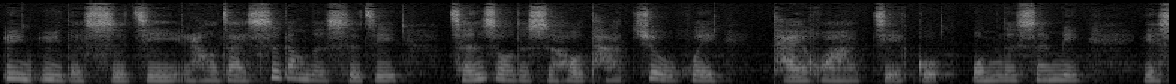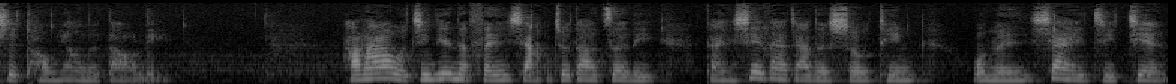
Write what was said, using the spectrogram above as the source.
孕育的时机，然后在适当的时机成熟的时候，它就会开花结果。我们的生命也是同样的道理。好啦，我今天的分享就到这里，感谢大家的收听。我们下一集见，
